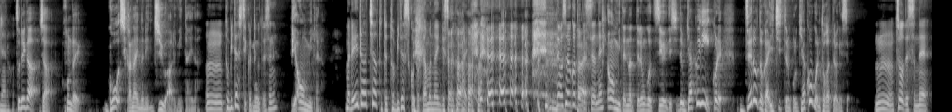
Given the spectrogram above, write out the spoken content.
なるほど。それが、じゃあ、本来5しかないのに10あるみたいな。うん、飛び出していくってことですね。ビョーンみたいな。まあ、レーダーチャートで飛び出すことってあんまないんですけど、はい。でもそういうことですよね。ビョーンみたいになってるのも強いですし、でも逆にこれ、0とか1っていうのはこれ逆方向に尖ってるわけですよ。うん、そうですね。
